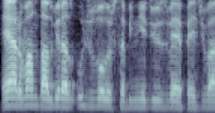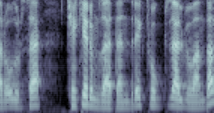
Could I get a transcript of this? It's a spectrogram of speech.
Eğer Vandal biraz ucuz olursa 1700 VP civarı olursa çekerim zaten direkt. Çok güzel bir Vandal.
